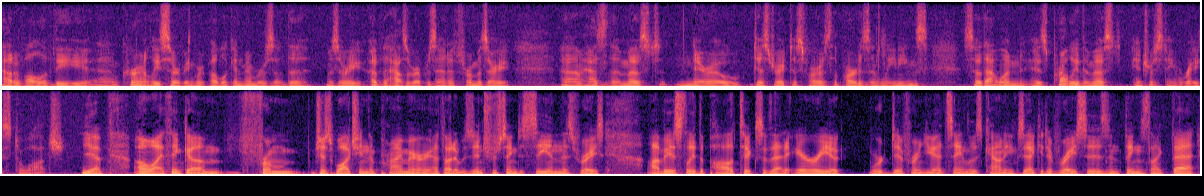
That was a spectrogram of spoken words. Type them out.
out of all of the um, currently serving Republican members of the Missouri of the House of Representatives from Missouri, um, has the most narrow district as far as the partisan leanings. So that one is probably the most interesting race to watch. Yeah. Oh, I think um, from just watching the primary, I thought it was interesting to see in this race. Obviously, the politics of that area were different. You had St. Louis County executive races and things like that.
